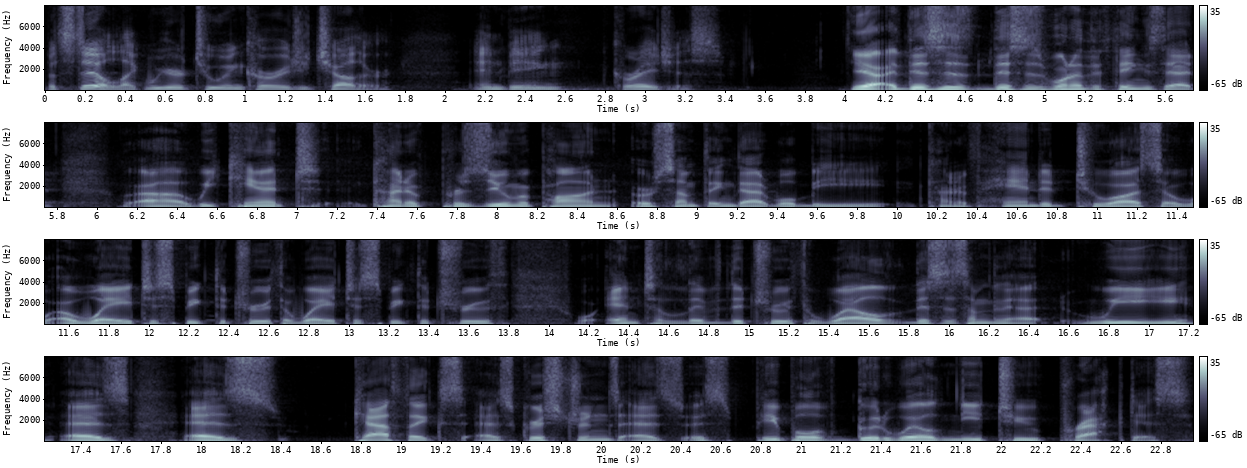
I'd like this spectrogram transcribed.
but still like we are to encourage each other in being courageous yeah, this is this is one of the things that uh, we can't kind of presume upon, or something that will be kind of handed to us, a, a, way to speak the truth, a way to speak the truth, and to live the truth well. This is something that we, as as Catholics, as Christians, as, as people of goodwill, need to practice.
